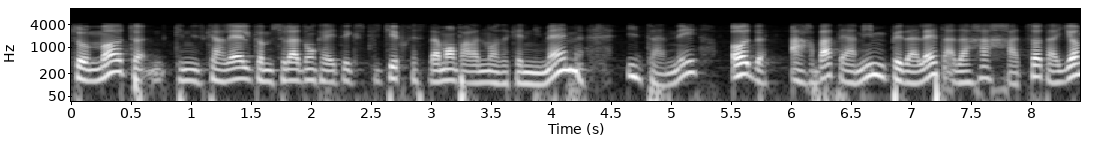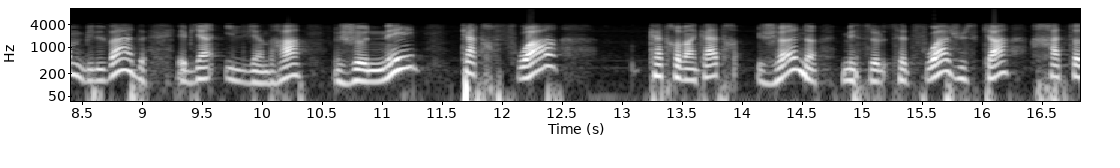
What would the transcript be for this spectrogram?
Tsomot, Keniskarleel, comme cela donc a été expliqué précédemment par la Zaken lui-même, Itane, Od, Arba, Peamim, Pedalet, Adachar, Chatzot, Ayom, Bilvad, eh bien, il viendra jeûner quatre fois 84 jeunes, mais cette fois jusqu'à Chatzot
